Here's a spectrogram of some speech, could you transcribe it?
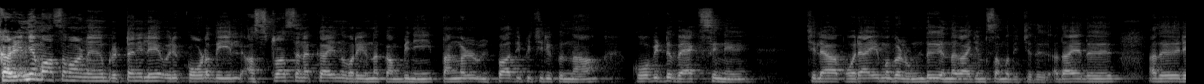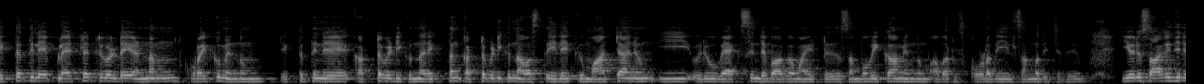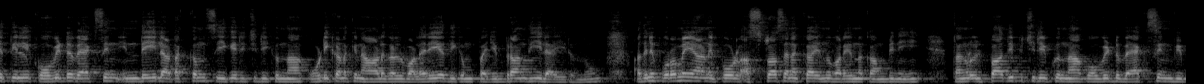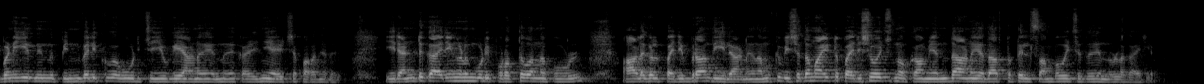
കഴിഞ്ഞ മാസമാണ് ബ്രിട്ടനിലെ ഒരു കോടതിയിൽ അസ്ട്രാസെനക്ക എന്ന് പറയുന്ന കമ്പനി തങ്ങൾ ഉൽപ്പാദിപ്പിച്ചിരിക്കുന്ന കോവിഡ് വാക്സിന് ചില പോരായ്മകൾ ഉണ്ട് എന്ന കാര്യം സമ്മതിച്ചത്. അതായത് അത് രക്തത്തിലെ പ്ലേറ്റ്ലെറ്റുകളുടെ എണ്ണം കുറയ്ക്കുമെന്നും രക്തത്തിന്റെ കട്ട പിടിക്കുന്ന രക്തം കട്ട പിടിക്കുന്ന അവസ്ഥയിലേക്ക് മാറ്റാനും ഈ ഒരു വാക്സിന്റെ ഭാഗമായിട്ട് സംഭവിക്കാമെന്നും അവർ കോടതിയിൽ സമ്മതിച്ചത്. ഈ ഒരു സാഹചര്യത്തിൽ കോവിഡ് വാക്സിൻ ഇന്ത്യയിൽ അടക്കം സ്വീകരിച്ചിരിക്കുന്ന കോടിക്കണക്കിന് ആളുകൾ വളരെയധികം പരിഭ്രാന്തിയിലായിരുന്നു. അതിനു പുറമെയാണ് ഇപ്പോൾ അസ്ട്രാസെനക്ക എന്ന് പറയുന്ന കമ്പനി തങ്ങൾ ഉൽപ്പാദിപ്പിച്ചിരിക്കുന്ന കോവിഡ് വാക്സിൻ വിപണിയിൽ നിന്ന് പിൻവലിക്കുക കൂടി ചെയ്യുകയാണ് എന്ന് കഴിഞ്ഞയാഴ്ച പറഞ്ഞത്. ഈ രണ്ട് കാര്യങ്ങളും കൂടി പുറത്തു വന്നപ്പോൾ ആളുകൾ പരിഭ്രാന്തിയിലാണ്. നമുക്ക് വിശദമായിട്ട് പരിശോധിച്ച് നോക്കാം എന്താണ് യഥാർത്ഥത്തിൽ സംഭവിച്ചത് എന്നുള്ള കാര്യം.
